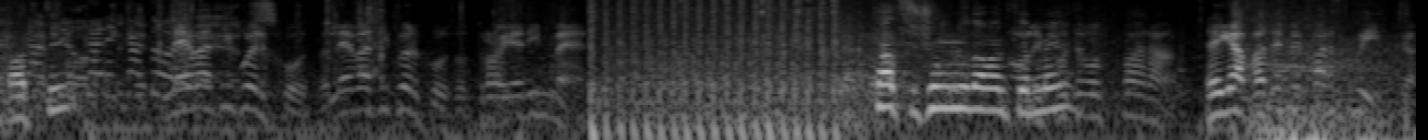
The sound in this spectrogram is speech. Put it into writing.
Fatti. Levati quel coso, levati quel coso, troia di merda. Cazzo, c'è uno davanti No, a me? potevo sparare. Raga, fatemi far quick.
